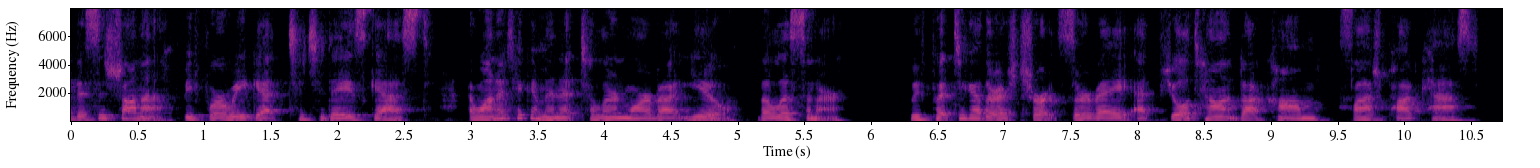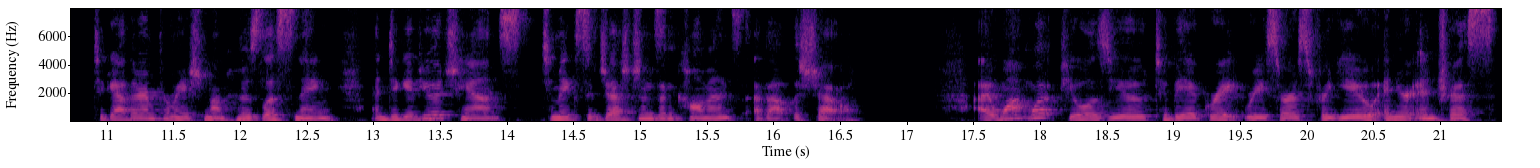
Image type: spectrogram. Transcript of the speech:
this is Shauna. Before we get to today's guest, I want to take a minute to learn more about you, the listener. We've put together a short survey at fueltalent.com slash podcast to gather information on who's listening and to give you a chance to make suggestions and comments about the show. I want what fuels you to be a great resource for you and your interests.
